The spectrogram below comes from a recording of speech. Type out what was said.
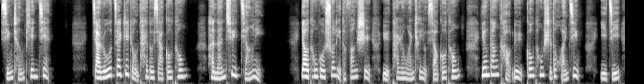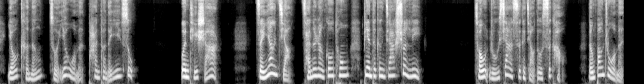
形成偏见。假如在这种态度下沟通，很难去讲理。要通过说理的方式与他人完成有效沟通，应当考虑沟通时的环境以及有可能左右我们判断的因素。问题十二：怎样讲才能让沟通变得更加顺利？从如下四个角度思考，能帮助我们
